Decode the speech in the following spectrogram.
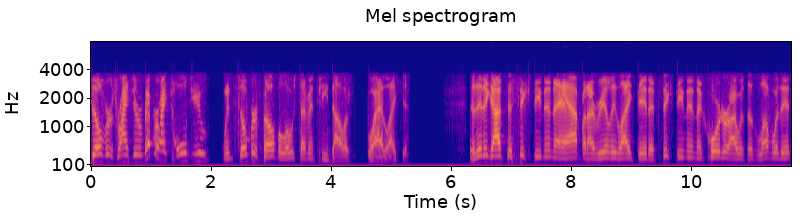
silver's rising. Remember, I told you when silver fell below seventeen dollars. Boy, I like it. And then it got to sixteen and a half, and I really liked it. At sixteen and a quarter, I was in love with it.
